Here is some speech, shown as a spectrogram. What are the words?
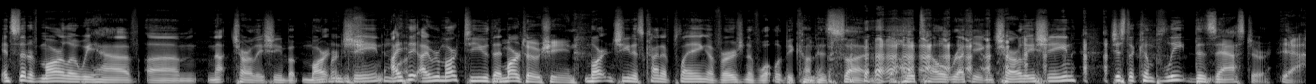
instead of Marlowe, we have um, not Charlie Sheen, but Martin, Martin Sheen. Sheen. I think I remarked to you that Marto Sheen. Martin Sheen is kind of playing a version of what would become his son, the hotel wrecking Charlie Sheen. Just a complete disaster. Yeah.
